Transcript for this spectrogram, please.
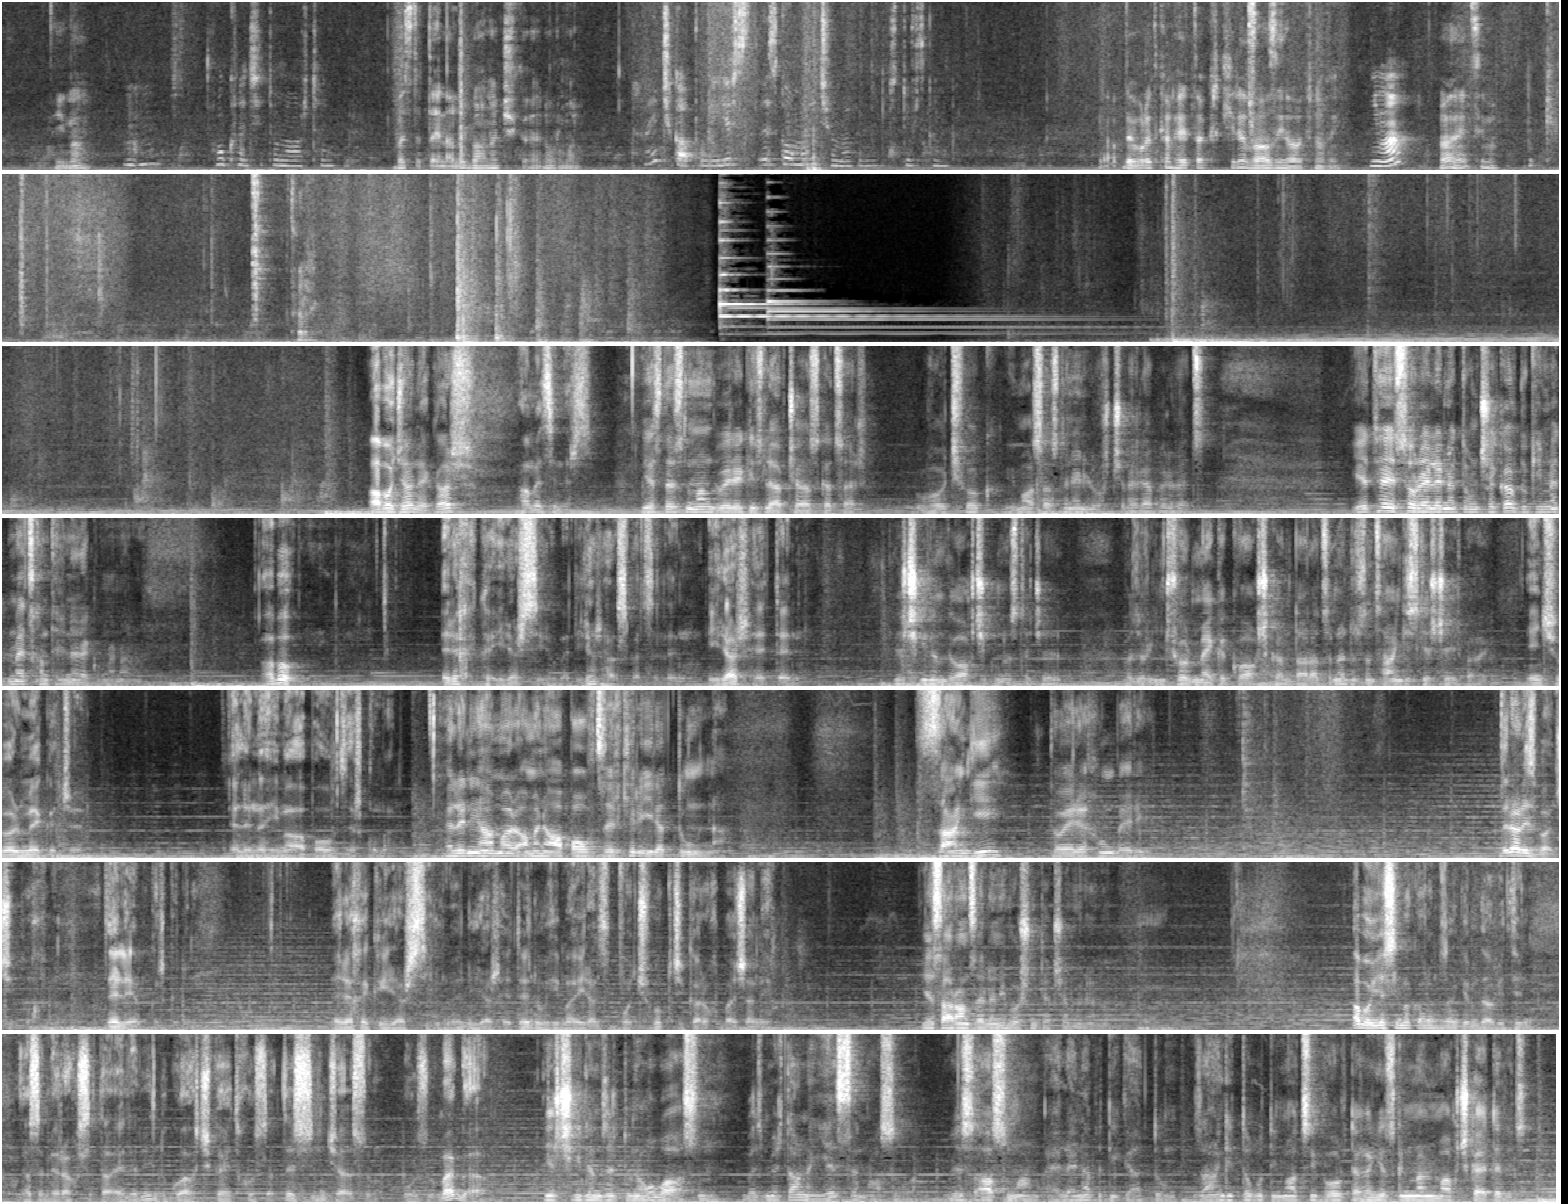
Հիմա Ահա։ Հոգնեցի տունը արդեն։ բայց դա տենալու բանը չկա, է նորմալ։ ինչ կապ ունի, ես այս կողմերը չեմ աղում, մի քիչ դուրս գանք։ Լավ, դե որ այդքան հետաքրքիր է վազի հակնավի։ Հիմա։ Հա, հենց հիմա։ Թռի։ Աբո ջան եկար, համեցի ներս։ Ես տեսնում եմ դու երեք ինձ լավ չհասկացար։ Ոչ ոք իմ ասածներին լուրջ չվերաբերվեց։ Եթե այսօր Էլենը տուն չեկավ, դուք իմ հետ մեծ խնդիրներ եք ունենալու։ Աբո երեխեքը իրար սիրում են, իրար հասկացել են, իրար հետ են։ Ես չգիտեմ դու աղջիկ ունես թե չէ, բայց որ ինչ որ մեկը քո աղջկան տարածում է, դու սենց հանգիստ քեզ չէիր բայ։ Ինչ որ մեկը չէ։ Էլենը հիմա ապահով ձերքում է։ Հելենի համար ամենաապահով ձերքերը իր տունն է։ Զանգի թո երեխուն բերի։ Դրանից բան չի փոխվի։ Էլի եմ կրկնում։ Երեխեքը իրար սիրում են, իրար հետ են ու հիմա իրանց ոչ ոք չի կարող բաժանի։ Ես առանց Հելենի ոչ մի տեղ չեմ մնալու։ Աբո ես հիմա կարամ զանգեմ Դավիթին, ասեմ երախուսը տա Էլենին, դու քո աղջկա հետ խոսա, տես ինչ է ասում։ Ուզում ա գա։ Ես չգիտեմ ձեր տունը ով է ասում, բայց մեր տանը ես եմ ասողը։ Ես ասում եմ, Էլենա պետք է գա տուն։ Զանգի տղուտ իմացի որտեղ են, ես գնում եմ իմ աղջկա հետևից։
